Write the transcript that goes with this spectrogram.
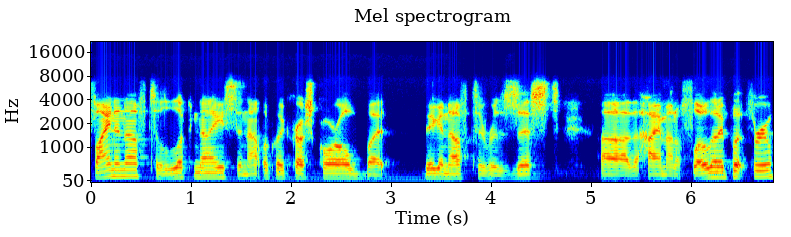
fine enough to look nice and not look like crushed coral, but big enough to resist uh, the high amount of flow that I put through.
